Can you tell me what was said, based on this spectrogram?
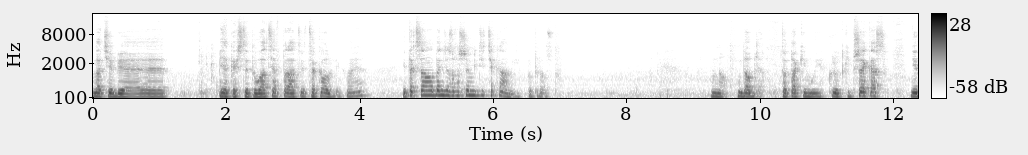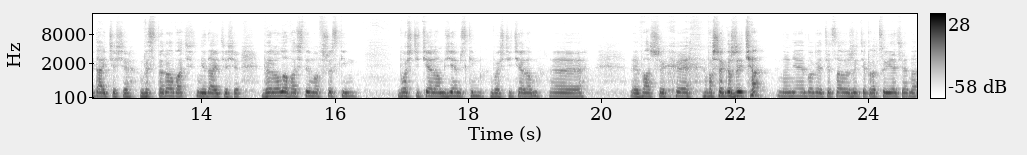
na ciebie e, jakaś sytuacja w pracy, cokolwiek, no nie? I tak samo będzie z waszymi dzieciakami, po prostu. No, dobra. To taki mój krótki przekaz. Nie dajcie się wysterować, nie dajcie się wyrolować tym o wszystkim właścicielom ziemskim, właścicielom e, e, waszych, e, waszego życia. No nie, bo wiecie, całe życie pracujecie na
